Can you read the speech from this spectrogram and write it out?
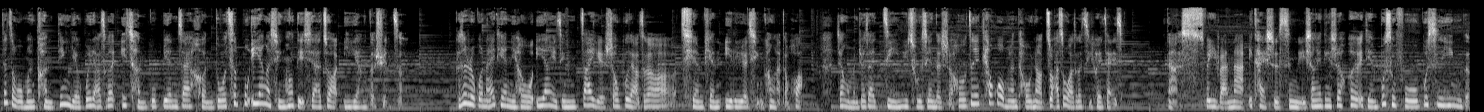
这样子我们肯定也为了这个一成不变，在很多次不一样的情况底下做一样的选择。可是如果哪一天你和我一样，已经再也受不了这个千篇一律的情况了的话，这样我们就在机遇出现的时候，直接跳过我们的头脑，抓住我这个机会再走。那虽然呢，一开始心理上一定是会有一点不舒服、不适应的。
